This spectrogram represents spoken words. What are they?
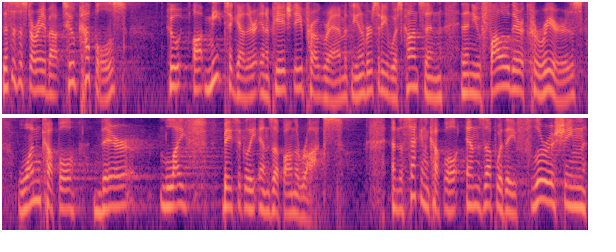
This is a story about two couples who uh, meet together in a PhD program at the University of Wisconsin, and then you follow their careers. One couple, their life basically ends up on the rocks. And the second couple ends up with a flourishing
